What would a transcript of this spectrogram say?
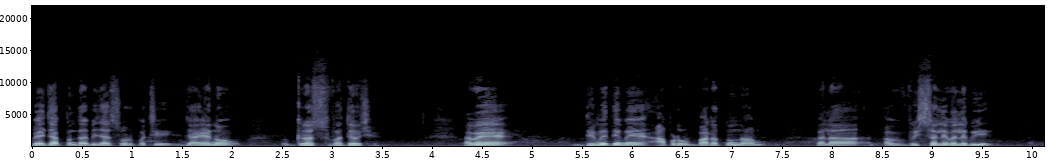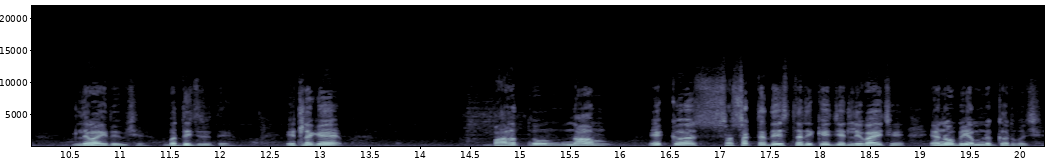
બે હજાર પંદર, બે હજાર સોળ પછી જ્યાં એનો ગ્રોથ વધ્યો છે. હવે ધીમે ધીમે આપણું ભારતનું નામ પહેલાં હવે વિશ્વ લેવલે બી લેવાઈ રહ્યું છે, બધી જ રીતે. એટલે કે ભારતનું નામ એક સશક્ત દેશ તરીકે જે લેવાય છે એનો બી અમને ગર્વ છે.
